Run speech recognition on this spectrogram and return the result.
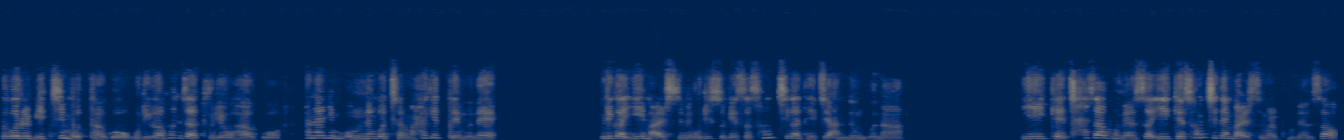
그거를 믿지 못하고 우리가 혼자 두려워하고 하나님 없는 것처럼 하기 때문에 우리가 이 말씀이 우리 속에서 성취가 되지 않는구나. 이렇게 찾아보면서 이렇게 성취된 말씀을 보면서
